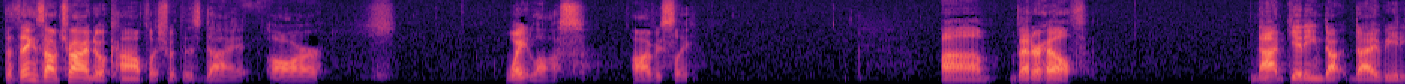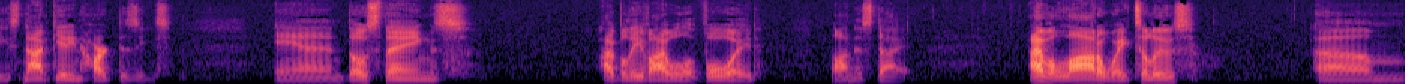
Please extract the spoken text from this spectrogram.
the things I'm trying to accomplish with this diet are weight loss, obviously, um, better health, not getting di- diabetes, not getting heart disease. And those things I believe I will avoid on this diet. I have a lot of weight to lose. Um,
